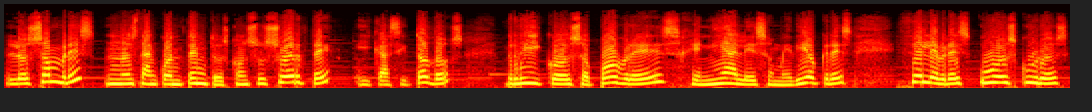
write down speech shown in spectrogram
Los hombres no están contentos con su suerte, y casi todos, ricos o pobres, geniales o mediocres, célebres u oscuros,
